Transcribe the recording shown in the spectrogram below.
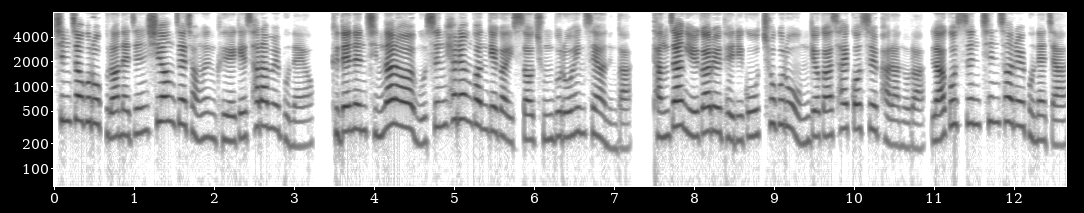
심적으로 불안해진 시영제 정은 그에게 사람을 보내요. 그대는 진나라와 무슨 혈연 관계가 있어 중부로 행세하는가. 당장 일가를 데리고 촉으로 옮겨가 살 것을 바라노라 라고 쓴 친서를 보내자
